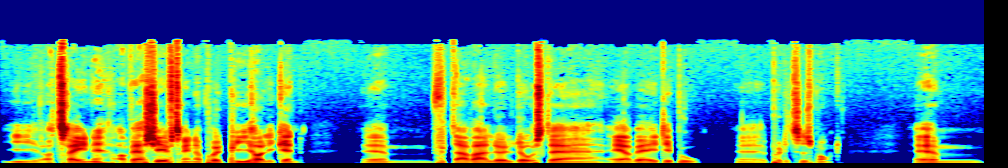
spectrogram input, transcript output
i at træne og være cheftræner på et pigehold igen. Øhm, der var lidt låst af, af at være i debut øh, på det tidspunkt. Øhm,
